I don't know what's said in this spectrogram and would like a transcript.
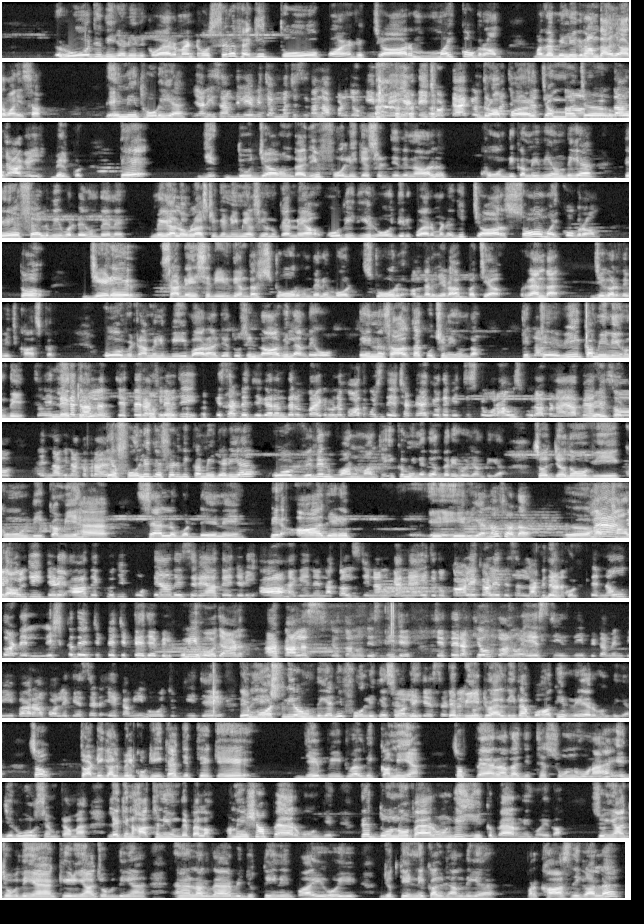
ਰੋਜ਼ ਦੀ ਜਿਹੜੀ ਰਿਕੁਆਇਰਮੈਂਟ ਉਹ ਸਿਰਫ ਹੈਗੀ 2.4 ਮਾਈਕਰੋਗ੍ਰਾਮ ਮਤਲਬ ਮਿਲੀਗ੍ਰਾਮ ਦਾ ਹਜ਼ਾਰਵਾਂ ਹਿੱਸਾ। ਇੰਨੀ ਥੋੜੀ ਹੈ। ਯਾਨੀ ਸਮਝ ਲਈਏ ਵੀ ਚਮਚ ਸੇ ਤਾਂ ਨਾਪਣ ਜੋਗੀ ਵੀ ਨਹੀਂ ਐਡੀ ਛੋਟਾ ਹੈ ਕਿ ਡ੍ਰੌਪਰ ਚਮਚ ਉਹ ਆ ਬਿਲਕੁਲ। ਤੇ ਦੂਜਾ ਹੁੰਦਾ ਜੀ ਫੋਲਿਕ ਐਸਿਡ, ਜਿਹਦੇ ਨਾਲ ਖੂਨ ਦੀ ਕਮੀ ਵੀ ਹੁੰਦੀ ਹੈ ਤੇ ਸੈੱਲ ਵੀ ਵੱਡੇ ਹੁੰਦੇ ਨੇ। ਮੈਗਾਲੋਬਲਾਸਟਿਕ ਐਨੀਮੀਆ ਅਸੀਂ ਉਹਨੂੰ ਕਹਿੰਦੇ ਆ ਉਹਦੀ ਜੀ ਰੋਜ਼ ਦੀ ਰਿਕੁਆਇਰਮੈਂਟ ਹੈ ਜੀ 400 ਮਾਈਕਰੋਗ੍ਰਾਮ ਤੋਂ ਜਿਹੜੇ ਸਾਡੇ ਸਰੀਰ ਦੇ ਅੰਦਰ ਸਟੋਰ ਹੁੰਦੇ ਨੇ ਸਟੋਰ ਅੰਦਰ ਜਿਹੜਾ ਬਚਿਆ ਰਹਿੰਦਾ ਜਿਗਰ ਦੇ ਵਿੱਚ ਖਾਸ ਕਰ। ਉਹ ਵਿਟਾਮਿਨ B12 ਜੇ ਤੁਸੀਂ ਨਾ ਵੀ ਲੈਂਦੇ ਹੋ 3 ਸਾਲ ਤੱਕ ਕੁਝ ਨਹੀਂ ਹੁੰਦਾ। ਕਿੱਥੇ ਵੀ ਕਮੀ ਨਹੀਂ ਹੁੰਦੀ। ਸੋ ਇੰਨੀ ਕੁ ਲੇਕਿਨ- ਗੱਲ ਚੇਤੇ ਰੱਖ ਲਿਓ ਜੀ ਕਿ ਸਾਡੇ ਜਿਗਰ ਅੰਦਰ ਵਾਹਿਗੁਰੂ ਨੇ ਬਹੁਤ ਕੁਝ ਦੇ ਛੱਡਿਆ ਕਿ ਉਹਦੇ ਵਿੱਚ ਸਟੋਰ ਹਾਊਸ ਪੂਰਾ ਬਣਾਇਆ ਪਿਆ ਜੀ। ਸੋ ਇੰਨਾ ਵੀ ਨਾ ਤੇ ਘਬਰਾਇਓ ਫੋਲਿਕ ਐਸਿਡ ਦੀ ਕਮੀ ਜਿਹੜੀ ਹੈ ਉਹ ਵਿਦਿਨ 1 ਮੰਥ ਇੱਕ ਮਹੀਨੇ ਦੇ ਅੰਦਰ ਹੀ ਹੋ ਜਾਂਦੀ ਹੈ ਸੋ ਜਦੋਂ ਵੀ ਖੂਨ ਦੀ ਕਮੀ ਹੈ ਸੈੱਲ ਵੱਡੇ ਨੇ ਤੇ ਆ ਜਿਹੜੇ ਏਰੀਆ ਨਾ ਸਾਡਾ ਹੱਥਾਂ ਦਾ। ਬਿਲਕੁਲ ਜੀ ਜਿਹੜੇ ਆ ਦੇਖੋ ਜੀ ਪੋਟਿਆਂ ਦੇ ਸਿਰਿਆਂ ਤੇ ਜਿਹੜੀ ਆ ਹੈਗੇ ਨੇ ਨਕਲਸ ਜਿਨ੍ਹਾਂ ਨੂੰ ਕਹਿੰਦੇ ਆ ਇਹ ਜਦੋਂ ਕਾਲੇ ਕਾਲੇ ਦਿਸਣ ਲੱਗ ਜਾਣ ਤੇ ਨਹੁੰ ਤੁਹਾਡੇ ਲਿਸ਼ਕ ਦੇ ਚਿੱਟੇ ਚਿੱਟੇ ਜੇ ਬਿਲਕੁਲ ਹੀ ਹੋ ਜਾਣ ਆ ਕਾਲਸ ਜੋ ਤੁਹਾਨੂੰ ਦਿਸਦੀ ਜੇ ਚੇਤੇ ਰੱਖਿਓ ਤੁਹਾਨੂੰ ਇਸ ਚੀਜ਼ ਦੀ ਵਿਟਾਮਿਨ B12 ਫੋਲਿਕ ਐਸਿਡ ਇਹ ਕਮੀ ਹੋ ਚੁੱਕੀ ਜੇ। ਤੇ ਮੋਸਟਲੀ ਹੁੰਦੀ ਹੈ ਜੀ ਫੋਲਿਕ ਐਸਿਡ ਦੀ। ਤੇ ਬਿਲਕੁਲ। B12 ਦੀ ਤਾਂ ਬਹੁਤ ਹੀ ਰੇਅਰ ਹੁੰਦੀ ਹੈ ਸੋ ਤੁਹਾਡੀ ਗੱਲ ਬਿਲਕੁਲ ਠੀਕ ਹੈ ਜਿੱਥੇ ਕਿ ਜੇ B12 ਦੀ ਕਮੀ ਹੈ ਸੋ ਪੈਰਾਂ ਦਾ ਜਿੱਥੇ ਸੁੰਨ ਹੋਣਾ ਹੈ, ਇਹ ਜ਼ਰੂਰ ਸਿੰਪਟਮ ਹੈ। ਲੇਕਿਨ ਹੱਥ ਨਹੀਂ ਹੁੰਦੇ ਪਹਿਲਾਂ। ਹਮੇਸ਼ਾ ਪੈਰ ਹੋਣਗੇ ਤੇ ਦੋਨੋਂ ਪੈਰ ਹੋਣਗੇ, ਇੱਕ ਪੈਰ ਨਹੀਂ ਹੋਏਗਾ। ਸੂਈਆਂ ਚੁਭਦੀਆਂ, ਕੀੜੀਆਂ ਚੁਭਦੀਆਂ, ਐ ਲੱਗਦਾ ਹੈ ਵੀ ਜੁੱਤੀ ਨਹੀਂ ਪਾਈ ਹੋਈ, ਜੁੱਤੀ ਨਿਕਲ ਜਾਂਦੀ ਹੈ। ਪਰ ਖਾਸ ਦੀ ਗੱਲ ਹੈ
